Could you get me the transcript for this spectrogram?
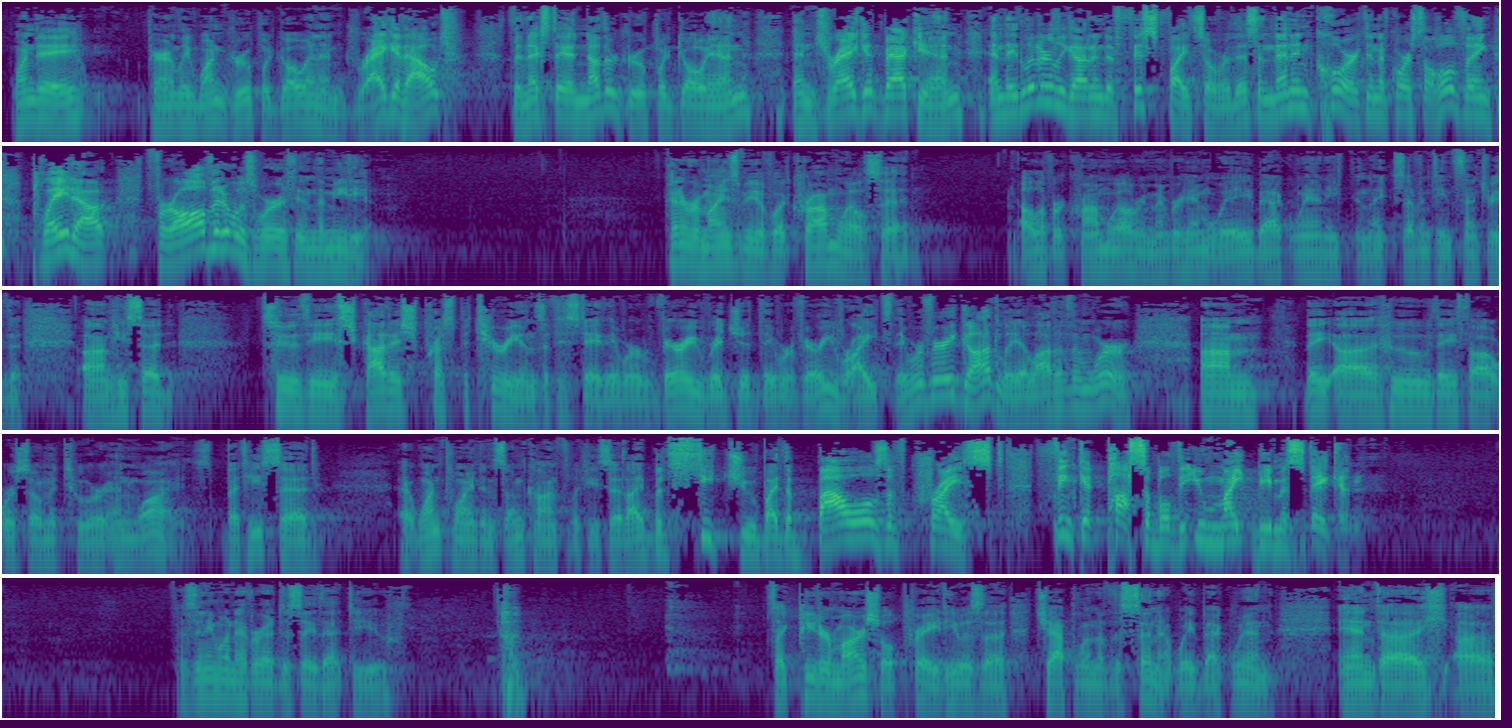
One day, apparently, one group would go in and drag it out the next day, another group would go in and drag it back in, and they literally got into fistfights over this, and then in court, and of course, the whole thing played out for all that it was worth in the media. Kind of reminds me of what Cromwell said. Oliver Cromwell, remember him way back when, in the 17th century? The, um, he said to the Scottish Presbyterians of his day, they were very rigid, they were very right, they were very godly, a lot of them were. Um, they, uh, who they thought were so mature and wise. But he said, at one point in some conflict, he said, I beseech you by the bowels of Christ, think it possible that you might be mistaken. Has anyone ever had to say that to you? it's like Peter Marshall prayed. He was a chaplain of the Senate way back when. And, uh, uh,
